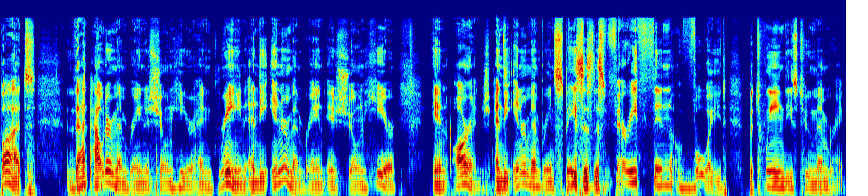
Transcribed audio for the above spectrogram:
but that outer membrane is shown here in green, and the inner membrane is shown here in orange. And the inner membrane space is this very thin void between these two membranes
